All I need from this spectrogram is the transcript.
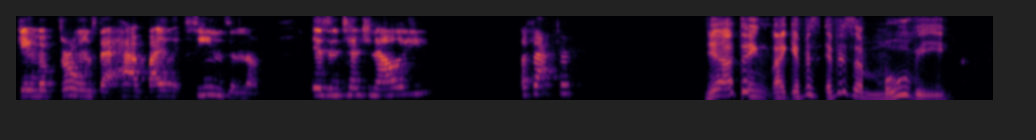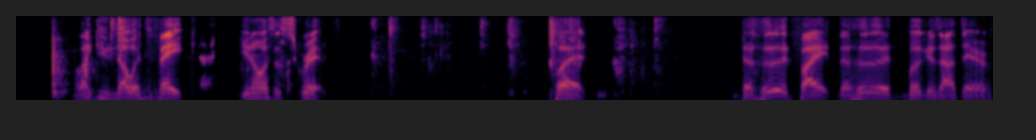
Game of Thrones that have violent scenes in them. Is intentionality a factor? Yeah, I think like if it's if it's a movie, like you know it's fake, you know it's a script. But the hood fight, the hood boogers out there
